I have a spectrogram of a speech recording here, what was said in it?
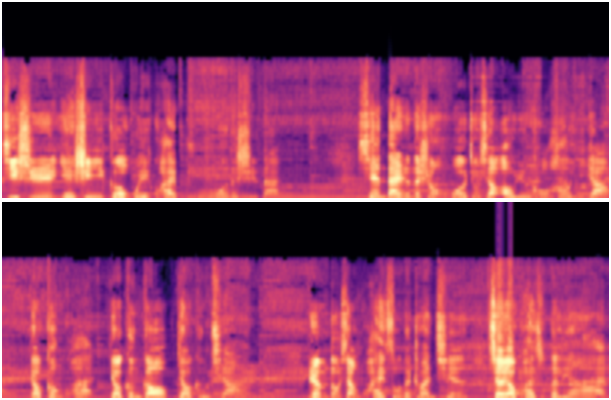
其实也是一个唯快不破的时代。现代人的生活就像奥运口号一样，要更快，要更高，要更强。人们都想快速的赚钱，想要快速的恋爱，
